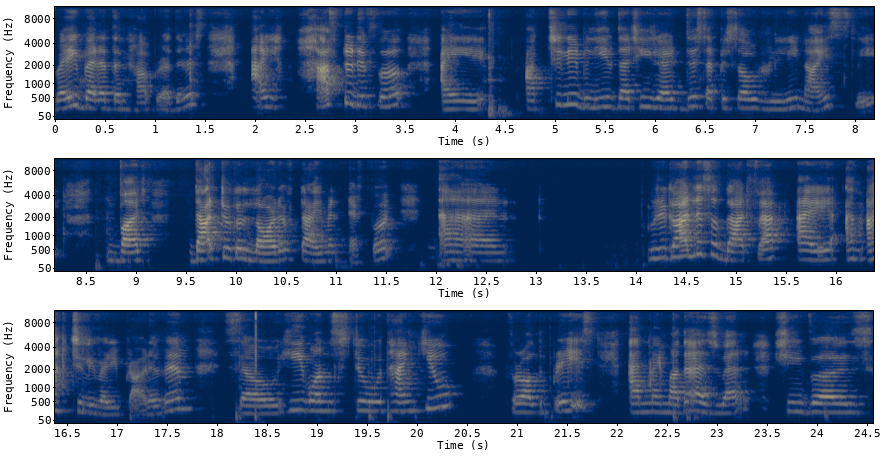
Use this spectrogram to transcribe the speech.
way better than her brother's i have to differ i actually believe that he read this episode really nicely but that took a lot of time and effort and regardless of that fact, I am actually very proud of him. So he wants to thank you for all the praise and my mother as well. She was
